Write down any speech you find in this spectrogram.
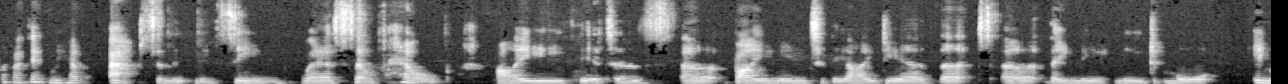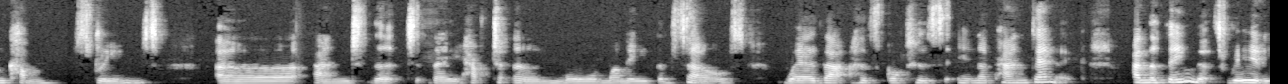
But I think we have absolutely seen where self help, i.e., theatres uh, buying into the idea that uh, they need, need more income streams uh, and that they have to earn more money themselves, where that has got us in a pandemic. And the thing that's really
